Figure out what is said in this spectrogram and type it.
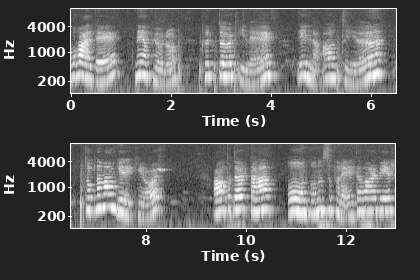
O halde ne yapıyorum? 44 ile 56'yı toplamam gerekiyor. 6 4 daha 10. Onun sıfırı elde var 1.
